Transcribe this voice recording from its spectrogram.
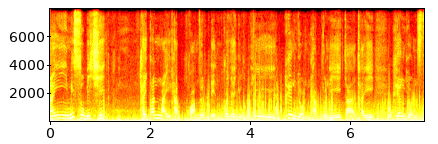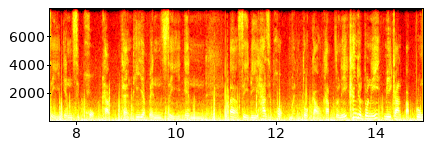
ในมิ t ซูบิชิไททันใหม่ครับ ความโดดเด่นก็จะอยู่ที่เครื่องยนต์ครับ ตัวนี้จะใช้เครื่องยนต์ 4N16 ครับ แทนที่จะเป็น 4N เอ่อ 4D56 เหมือนตัวเก่าครับ ตัวนี้เครื่องยนต์ตัวนี้มีการปรับปรุง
